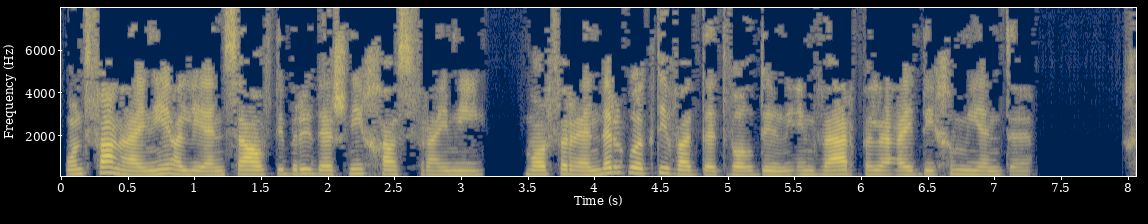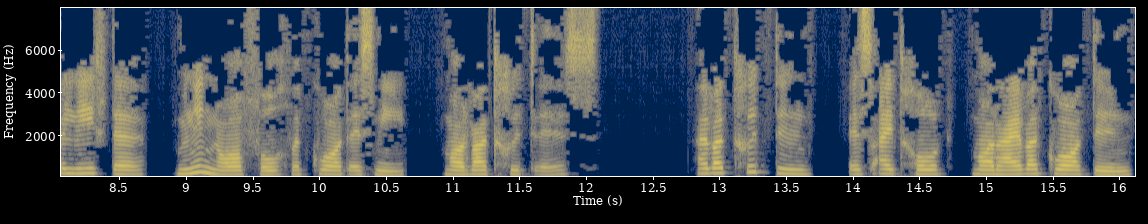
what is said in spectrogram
ontvang hij niet alleen zelf die broeders niet gasvrij nie, maar verander ook die wat dit wil doen en werp hulle uit die gemeente. Geliefde, moet nie navolg wat kwaad is niet, maar wat goed is. Hij wat goed doen, is uit God, maar hij wat kwaad doen,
